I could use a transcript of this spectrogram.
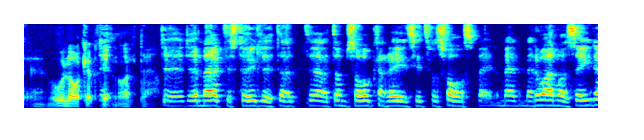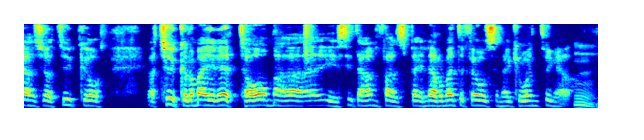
Eh, och lagkapten och allt det. Det, det märktes tydligt att, att de saknar det i sitt försvarsspel. Men, men å andra sidan så jag tycker, jag tycker de är rätt tama i sitt anfallsspel när de inte får sina kontringar. Mm.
